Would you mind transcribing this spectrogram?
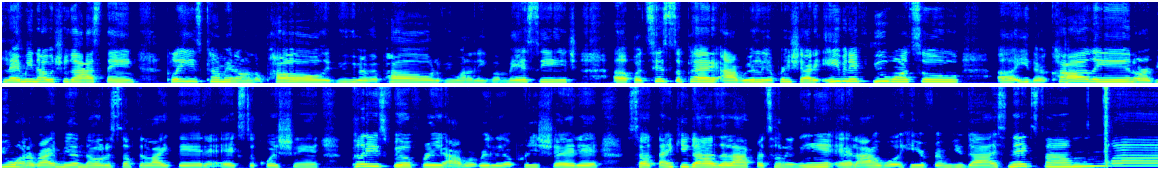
let me know what you guys think. Please comment on the poll if you hear the poll, if you want to leave a message, uh, participate. I really appreciate it. Even if you want to uh, either call in or if you want to write me a note or something like that and ask the question, please feel free. I would really appreciate it. So thank you guys a lot for tuning in, and I will hear from you guys next time. Mwah!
